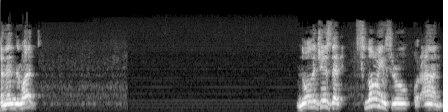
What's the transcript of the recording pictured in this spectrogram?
And then what? Knowledges that flowing through Qur'an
